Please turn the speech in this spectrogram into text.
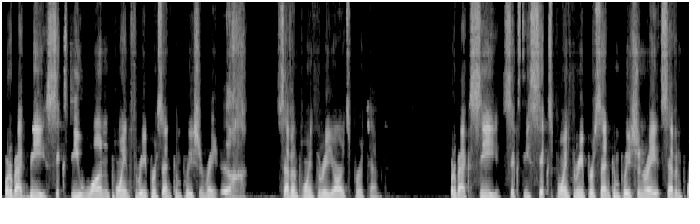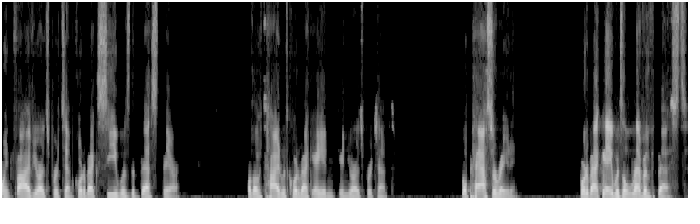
Quarterback B, 61.3% completion rate, ugh, 7.3 yards per attempt. Quarterback C, 66.3% completion rate, 7.5 yards per attempt. Quarterback C was the best there, although tied with quarterback A in, in yards per attempt. Well, passer rating Quarterback A was 11th best.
